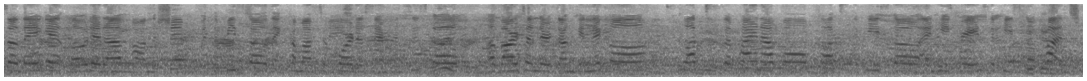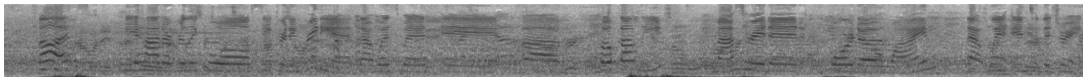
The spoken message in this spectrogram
So they get loaded up on the ship with the pisco. They come up to port of San Francisco. A bartender, Duncan Nicol, plucks the pineapple, plucks the pisco, and he creates the pisco punch. But he had a really cool secret ingredient that was with a um, coca leaf macerated Bordeaux wine that went into the drink.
